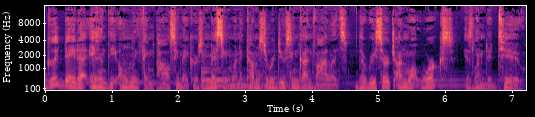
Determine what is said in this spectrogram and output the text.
Good data isn't the only thing policymakers are missing when it comes to reducing gun violence. The research on what works is limited too.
